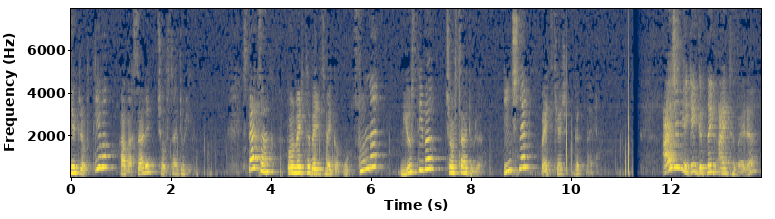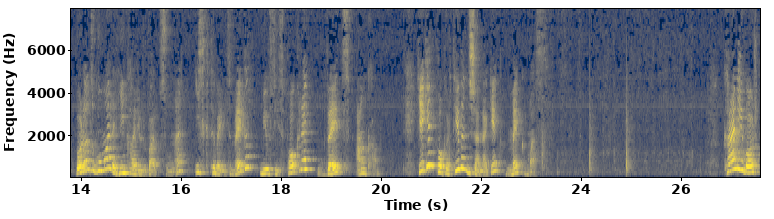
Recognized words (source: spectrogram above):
երկրորդ թիվը հավասար է 400-ի։ Ստացանք, որ մեր թվերից մեկը 80-ն է, մյուս թիվը 400-ը։ Ինչն էլ պետք էր գտնել։ Այժմ եկեք գտնենք այն թվերը, որոնց գումարը 560 է, իսկ թվերից մեկը մյուսից փոքր է 6 անգամ։ Եկեք փոքր թիվը նշանակենք 1 մաս։ Քանի որ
